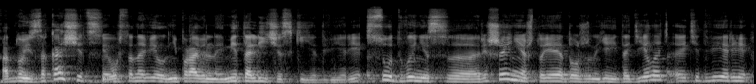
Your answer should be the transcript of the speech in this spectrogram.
одной из заказчиц установил неправильные металлические двери. Суд вынес э, решение, что я должен ей доделать эти двери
